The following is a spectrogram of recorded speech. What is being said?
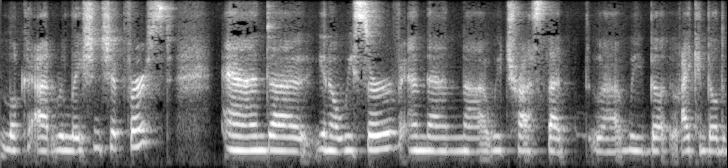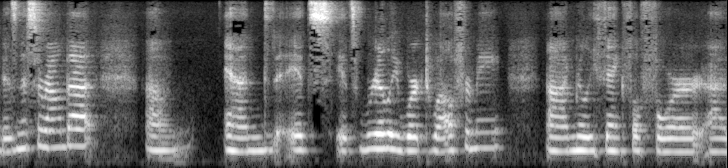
look at relationship first, and uh, you know we serve, and then uh, we trust that uh, we build. I can build a business around that, um, and it's it's really worked well for me. I'm really thankful for uh,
